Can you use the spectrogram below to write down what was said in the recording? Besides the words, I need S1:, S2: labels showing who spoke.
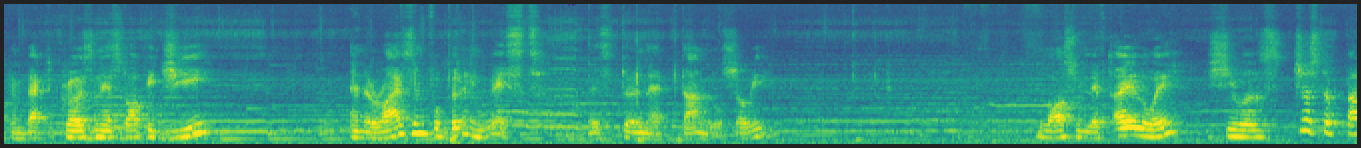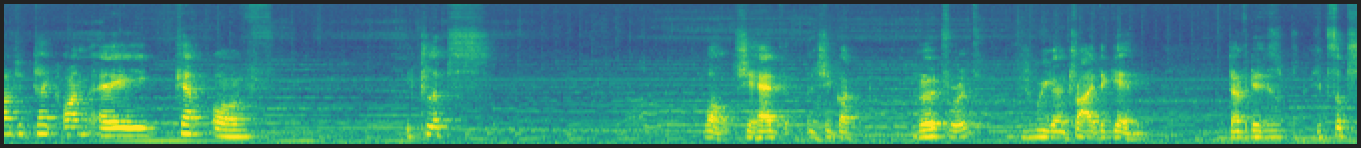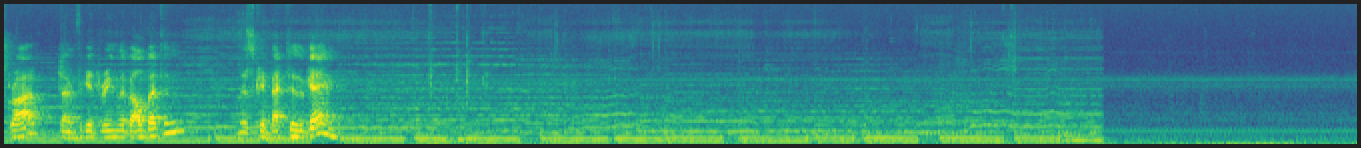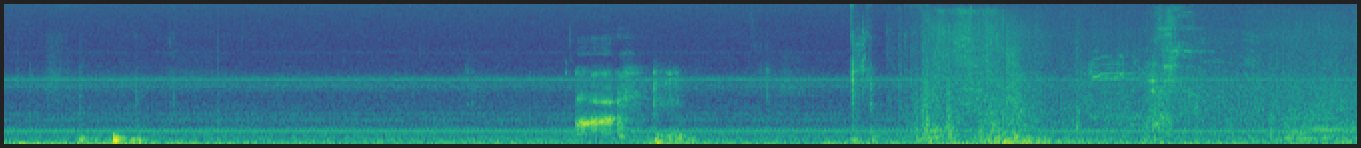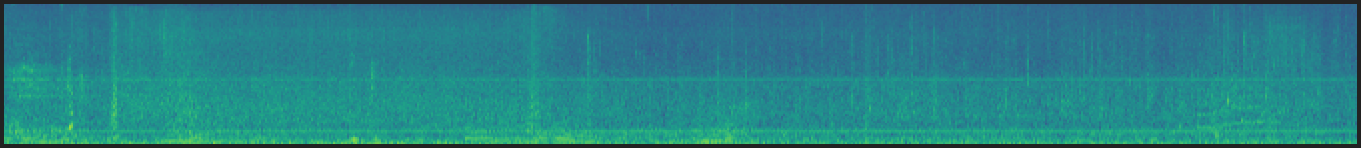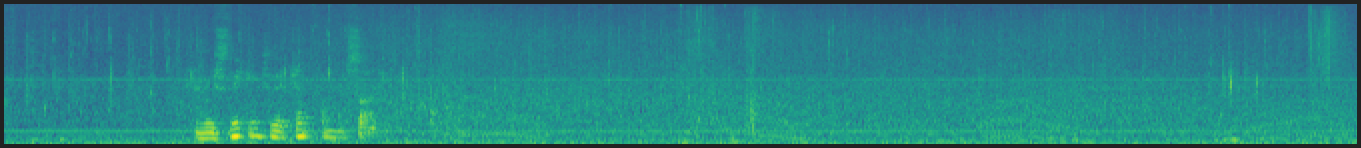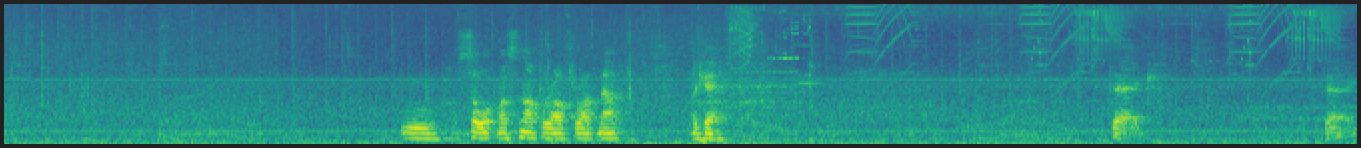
S1: Welcome back to Crow's Nest RPG and Horizon Forbidden West. Let's turn that down a little, shall we? Last we left Aloy, she was just about to take on a camp of Eclipse. Well, she had and she got hurt for it. We're going to try it again. Don't forget to hit subscribe. Don't forget to ring the bell button. Let's get back to the game. Into the camp from the side? Ooh, so what my sniper rifle right now? Okay. Dag. Dag.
